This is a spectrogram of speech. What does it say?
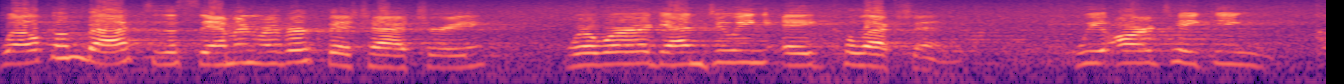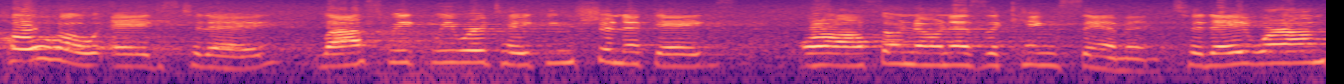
Welcome back to the Salmon River Fish Hatchery, where we're again doing egg collection. We are taking coho eggs today. Last week we were taking Chinook eggs, or also known as the king salmon. Today we're on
